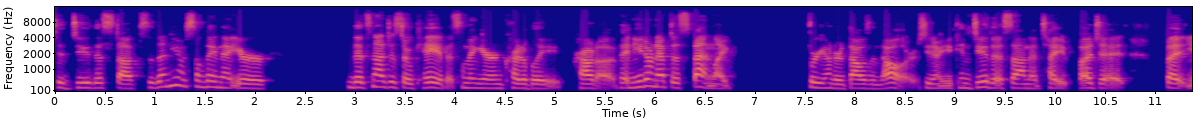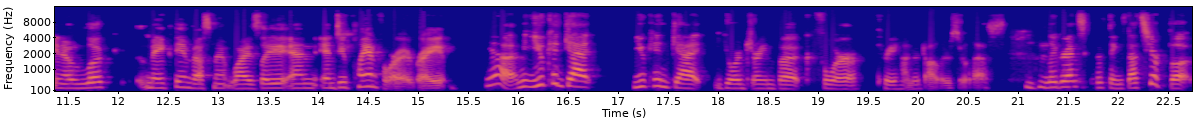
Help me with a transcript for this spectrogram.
to do this stuff. So then you have something that you're that's not just okay, but something you're incredibly proud of. And you don't have to spend like three hundred thousand dollars. You know, you can do this on a tight budget, but you know, look, make the investment wisely and and do plan for it, right? Yeah, I mean, you could get you can get your dream book for $300 or less. Mm-hmm. In the grand scheme of things, that's your book.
